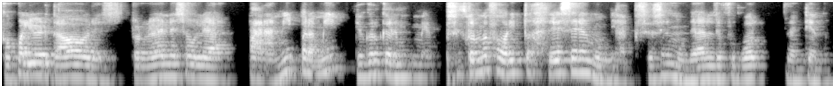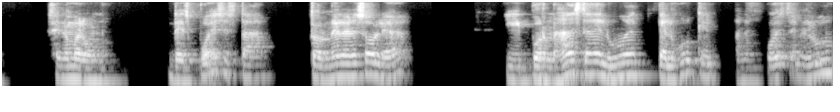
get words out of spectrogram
Copa Libertadores, torneo de NCAA, para mí, para mí, yo creo que el, pues el torneo favorito debe ser el Mundial. Pues es el Mundial de fútbol, lo entiendo. Es el número uno. Después está torneo de la y por nada está en el uno. Te lo juro que puede estar en el uno.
